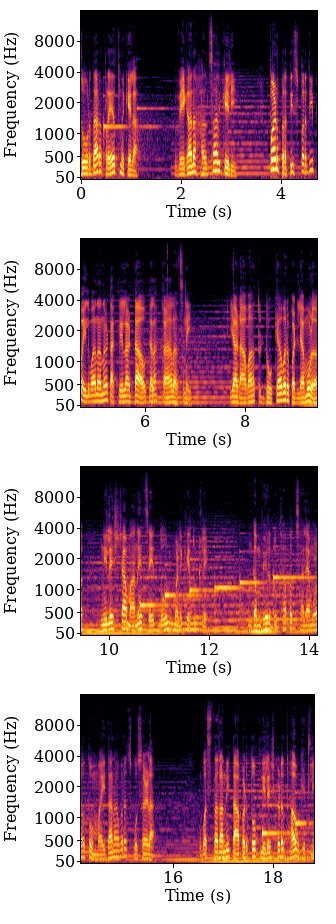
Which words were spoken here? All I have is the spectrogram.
जोरदार प्रयत्न केला. वेगानं हालचाल केली पण प्रतिस्पर्धी पैलवानानं टाकलेला डाव त्याला कळालाच नाही. या डावात डोक्यावर पडल्यामुळं निलेशच्या मानेचे दोन मणके तुटले. गंभीर दुखापत झाल्यामुळं तो मैदानावरच कोसळला. वस्तादांनी ताबडतोब निलेशकडे धाव घेतली.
